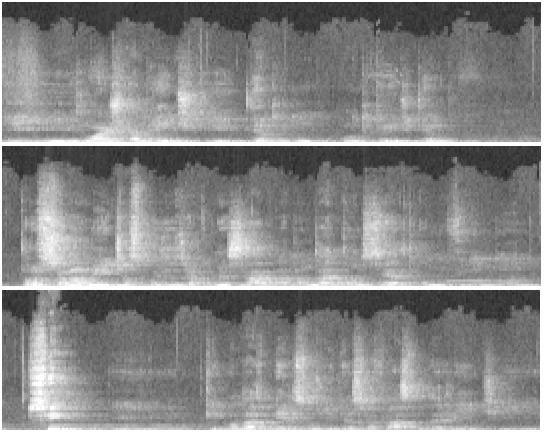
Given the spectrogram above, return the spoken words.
E logicamente que dentro de um curto período de tempo, profissionalmente as coisas já começaram a não dar tão certo como vinham dando Sim. e que quando as bênçãos de Deus se afastam da gente,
